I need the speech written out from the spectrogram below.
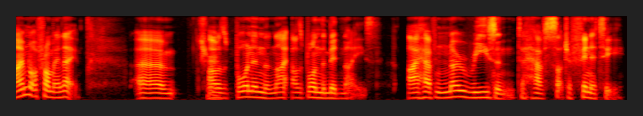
I'm not from LA. Um. I was born in the night. I was born in the mid nineties. I have no reason to have such affinity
